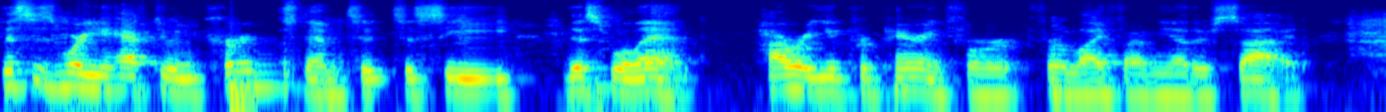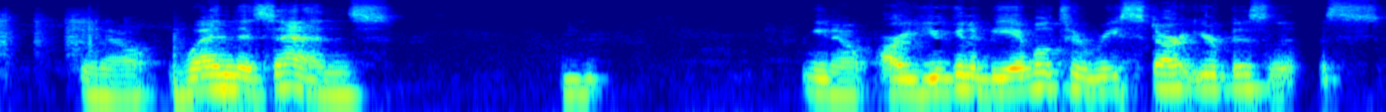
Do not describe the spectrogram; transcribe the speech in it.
this is where you have to encourage them to, to see this will end. How are you preparing for, for life on the other side? You know, when this ends, you know, are you going to be able to restart your business?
